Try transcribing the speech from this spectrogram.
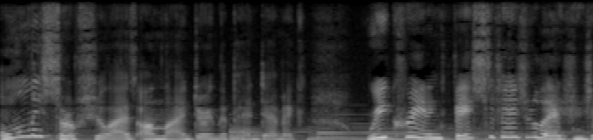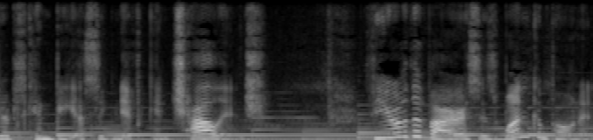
only socialize online during the pandemic, recreating face to face relationships can be a significant challenge. Fear of the virus is one component,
